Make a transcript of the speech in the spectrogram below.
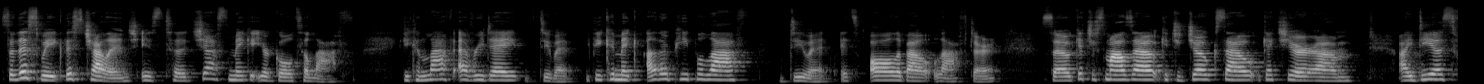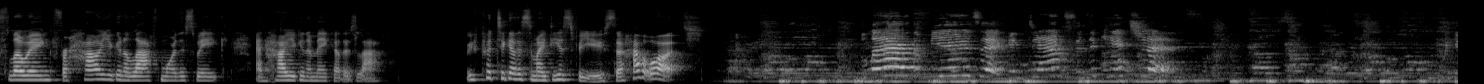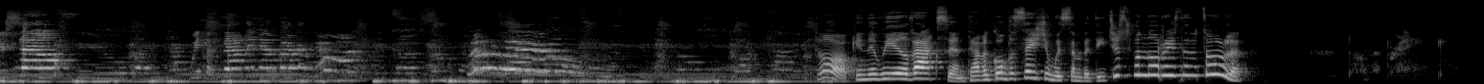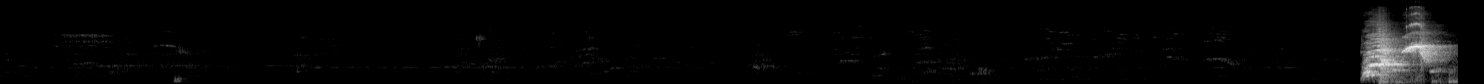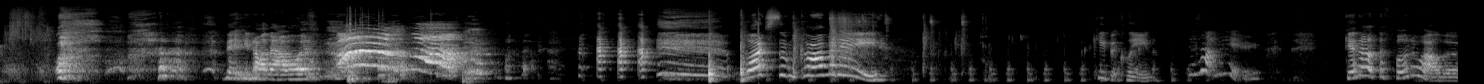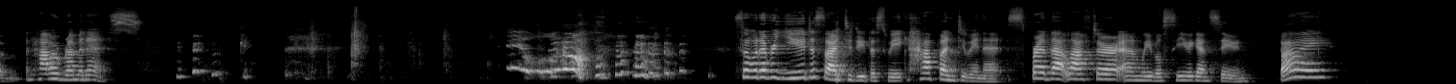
So, this week, this challenge is to just make it your goal to laugh. If you can laugh every day, do it. If you can make other people laugh, do it. It's all about laughter. So, get your smiles out, get your jokes out, get your um, ideas flowing for how you're going to laugh more this week and how you're going to make others laugh. We've put together some ideas for you, so have a watch. Blare the music and dance in the kitchen. With yourself, with a family member. Talk in a weird accent, have a conversation with somebody just for no reason at all. Maybe not that one. Watch some comedy. Keep it clean. Is that me? Get out the photo album and have a reminisce. So, whatever you decide to do this week, have fun doing it. Spread that laughter, and we will see you again soon. Bye.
